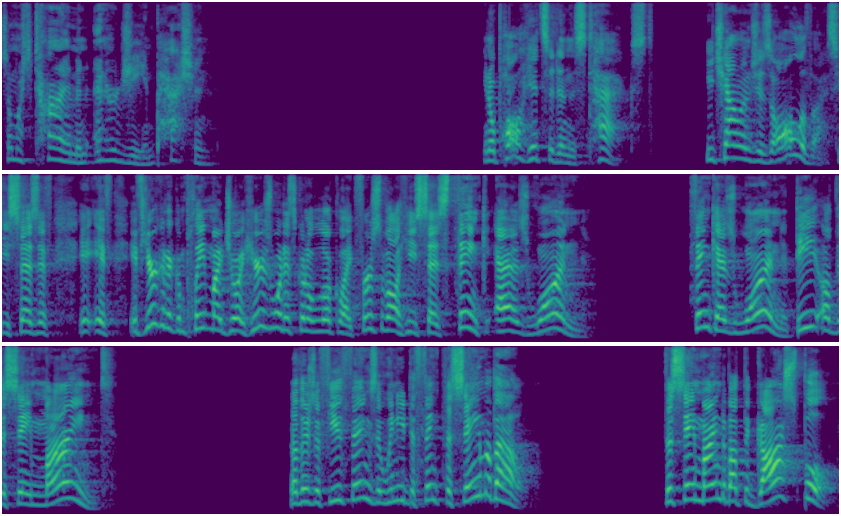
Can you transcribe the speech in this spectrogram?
so much time and energy and passion. You know, Paul hits it in this text. He challenges all of us. He says, if, if, if you're going to complete my joy, here's what it's going to look like. First of all, he says, think as one. Think as one. Be of the same mind. Now, there's a few things that we need to think the same about. The same mind about the gospel.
